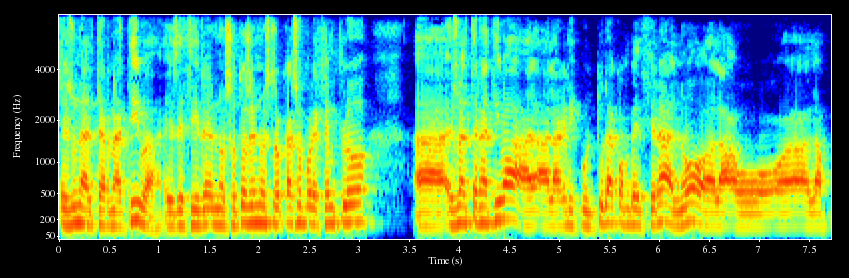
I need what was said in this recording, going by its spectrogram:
es una alternativa. Es decir, nosotros en nuestro caso, por ejemplo, ah, es una alternativa a, la agricultura convencional ¿no? a la, o a la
